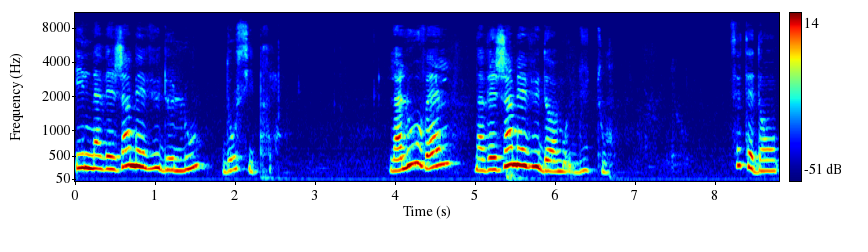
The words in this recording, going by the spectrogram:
Il n'avait jamais vu de loup d'aussi près. La louve, elle, n'avait jamais vu d'homme du tout. C'était donc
